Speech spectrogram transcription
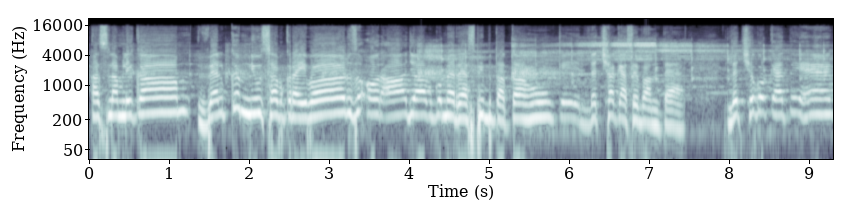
अस्सलाम वालेकुम न्यू सब्सक्राइबर्स और आज आपको मैं रेसिपी बताता हूँ कि लच्छा कैसे बनता है। लच्छे को कहते हैं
